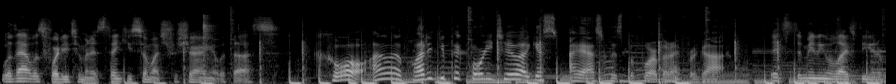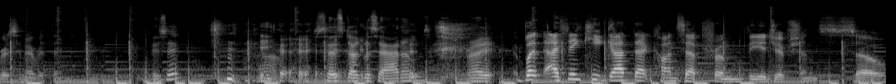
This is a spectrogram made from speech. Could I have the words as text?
Well, that was 42 minutes. Thank you so much for sharing it with us. Cool. I love. Why did you pick 42? I guess I asked this before, but I forgot. It's the meaning of life, the universe, and everything. Is it? Oh. Says Douglas Adams, right? But I think he got that concept from the Egyptians. So.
